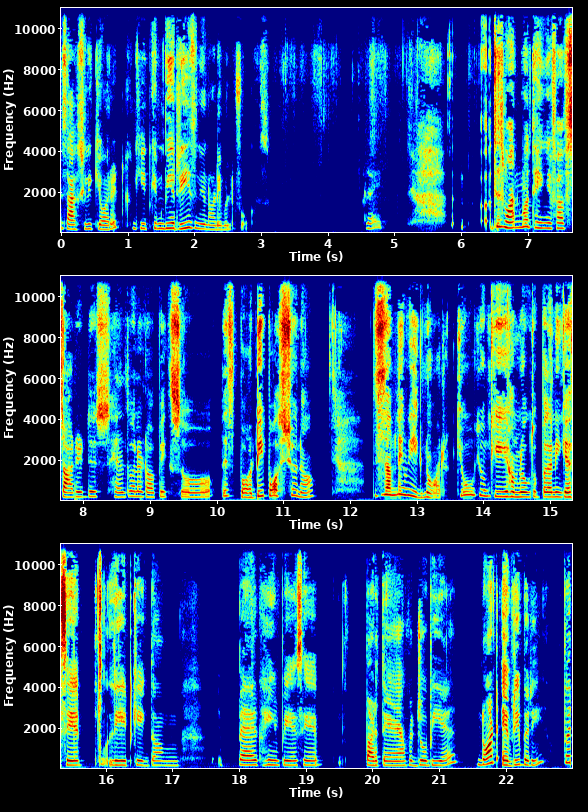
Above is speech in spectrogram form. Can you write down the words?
is actually cure it क्योंकि it can be a reason you not able to focus right this one more thing if I've started this health वाला topic so this body posture ना this is something we ignore क्यों? क्योंकि हम लोग तो पता नहीं कैसे लेट के एकदम पैर कहीं पे ऐसे पढ़ते हैं या फिर जो भी है. Not everybody but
